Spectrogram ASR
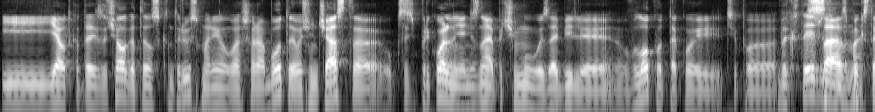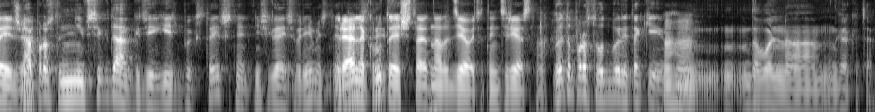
И я вот когда изучал, готовился к интервью, смотрел ваши работы, очень часто, кстати, прикольно, я не знаю, почему вы забили влог вот такой, типа, бэкстейдж с снимать. бэкстейджа. А просто не всегда, где есть бэкстейдж снять, не всегда есть время снять. Реально бэкстейдж. круто, я считаю, надо делать, это интересно. Ну, это просто вот были такие Ага. довольно, как это,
